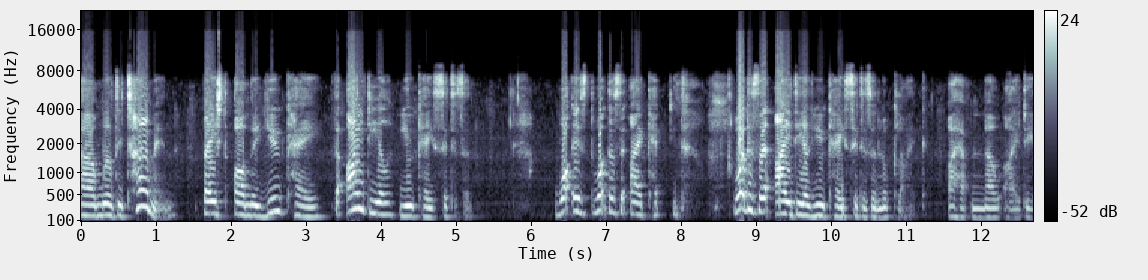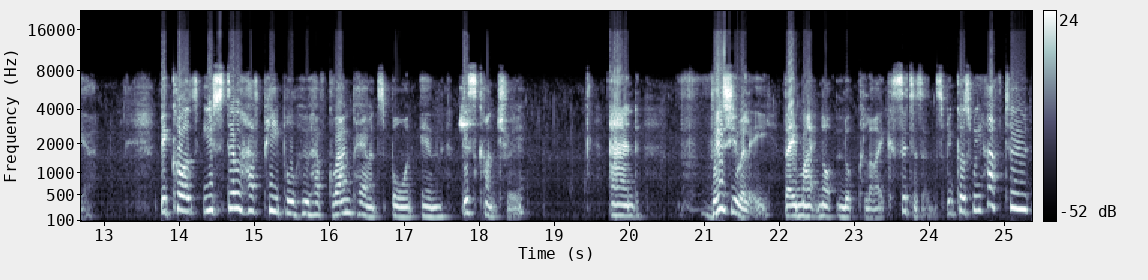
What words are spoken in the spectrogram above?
um, will determine based on the UK, the ideal UK citizen. What is what does the IK, what does the ideal UK citizen look like? I have no idea because you still have people who have grandparents born in this country and visually they might not look like citizens because we have to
